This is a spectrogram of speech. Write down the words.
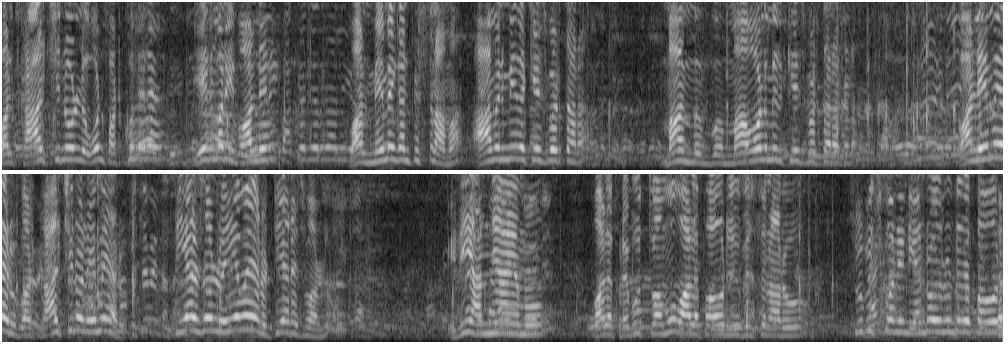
వాళ్ళు కాల్చిన వాళ్ళు ఎవరు పట్టుకోలేరా? ఏది మరి వాళ్ళేరి వాళ్ళు మేమే కనిపిస్తున్నామా? ఆమె మీద కేసు పెడతారా? మా మా వాళ్ళ మీద కేసు పెడతారు అక్కడ? వాళ్ళు ఏమయ్యారు? వాళ్ళు కాల్చిన వాళ్ళు ఏమయ్యారు? టీఆర్ఎస్ వాళ్ళు ఏమయ్యారు? టీఆర్ఎస్ వాళ్ళు? ఇది అన్యాయము. వాళ్ళ ప్రభుత్వము వాళ్ళ పవర్ చూపిస్తున్నారు. చూపించుకోండి ఎన్ని రోజులు ఉంటుంది power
